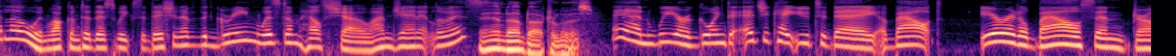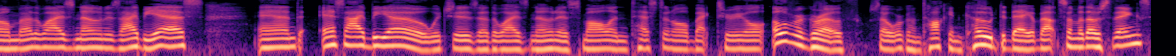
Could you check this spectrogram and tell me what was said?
Hello, and welcome to this week's edition of the Green Wisdom Health Show. I'm Janet Lewis. And I'm Dr. Lewis. And we are going to educate you today about irritable bowel syndrome, otherwise known as IBS, and SIBO, which is otherwise known as small intestinal bacterial overgrowth. So we're going to talk in code today about some of those things.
